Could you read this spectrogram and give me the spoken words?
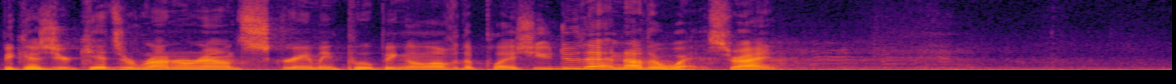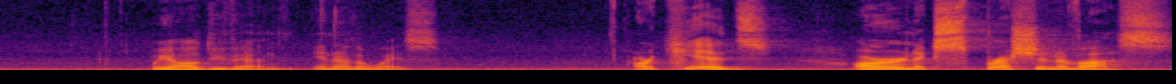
because your kids are running around screaming, pooping all over the place. You do that in other ways, right? We all do that in other ways. Our kids are an expression of us.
